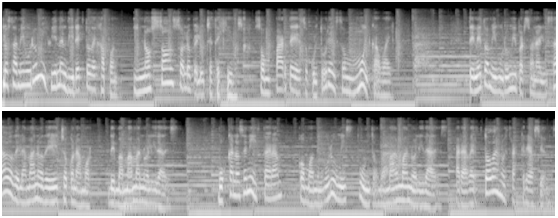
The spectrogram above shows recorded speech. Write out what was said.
Los amigurumis vienen directo de Japón y no son solo peluches tejidos, son parte de su cultura y son muy kawaii. Tené tu amigurumi personalizado de la mano de Hecho con Amor, de Mamá Manualidades. Búscanos en Instagram como amigurumis.mamamanualidades para ver todas nuestras creaciones.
